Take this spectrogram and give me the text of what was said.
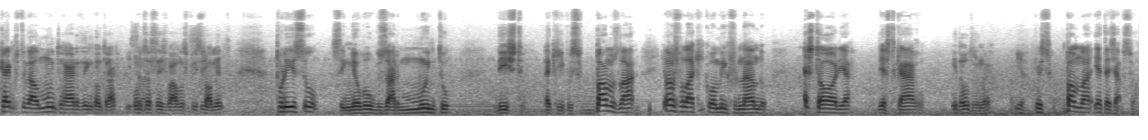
Cá em Portugal muito raro de encontrar, Exato. um 16 válvulas principalmente. Sim. Por isso, sim, eu vou gozar muito disto aqui. Por isso, vamos lá e vamos falar aqui com o amigo Fernando a história deste carro e de outros, não é? Yeah. Por isso, vamos lá e até já, pessoal.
